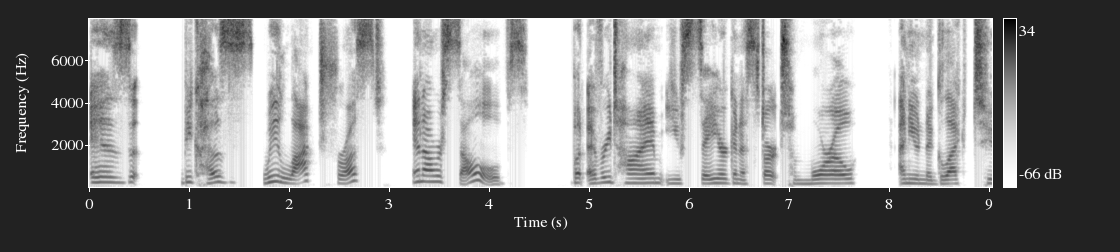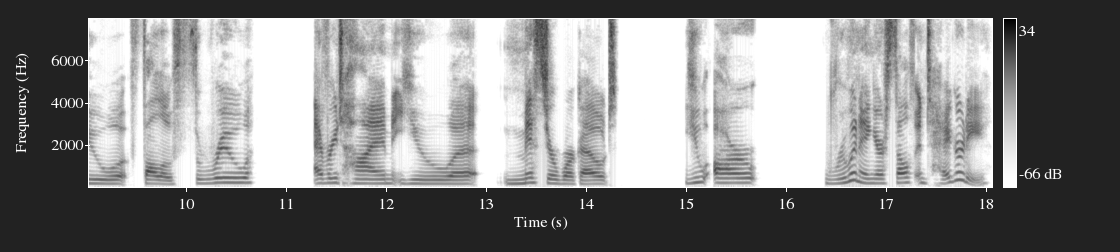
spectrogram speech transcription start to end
is because we lack trust in ourselves. But every time you say you're going to start tomorrow and you neglect to follow through, every time you uh, miss your workout, you are ruining your self integrity.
